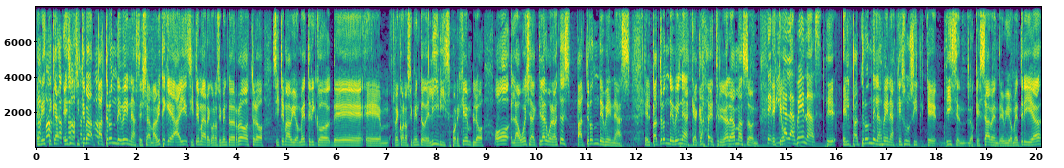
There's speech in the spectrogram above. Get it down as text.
en este caso es un sistema patrón de venas se llama. Viste que hay sistema de reconocimiento de rostro, sistema biométrico de eh, reconocimiento del iris, por ejemplo, o la huella dactilar. Bueno, esto es patrón de venas. El patrón de venas que acaba de estrenar Amazon Te es que mira las venas. te- el patrón de las venas, que es un que dicen los que saben de biometría,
